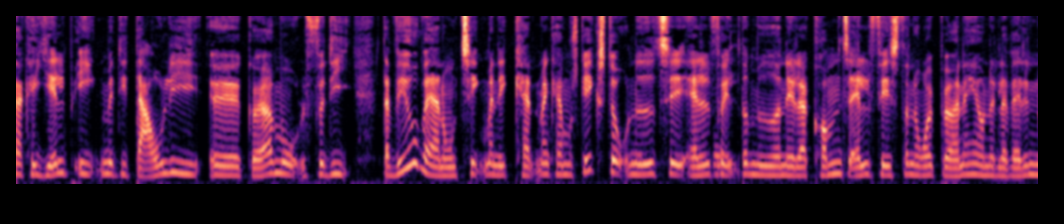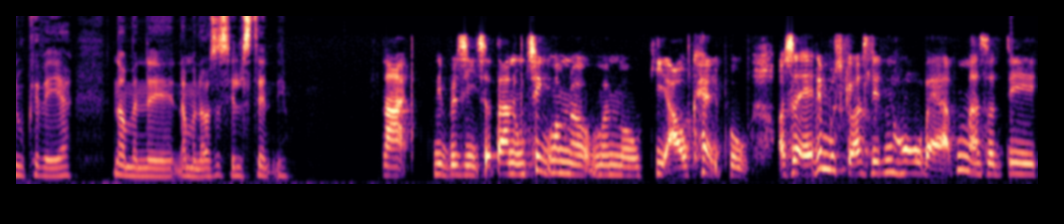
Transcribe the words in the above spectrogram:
der kan hjælpe en med de daglige øh, gøremål. Fordi der vil jo være nogle ting, man ikke kan. Man kan måske ikke stå nede til alle forældremøderne, eller komme til alle festerne over i børnehaven, eller hvad det nu kan være, når man, øh, når man også er selvstændig. Nej, lige præcis. Og der er nogle ting, man må, man må give afkald på. Og så er det måske også lidt en hård verden. Altså det,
